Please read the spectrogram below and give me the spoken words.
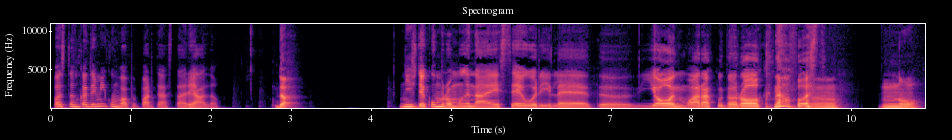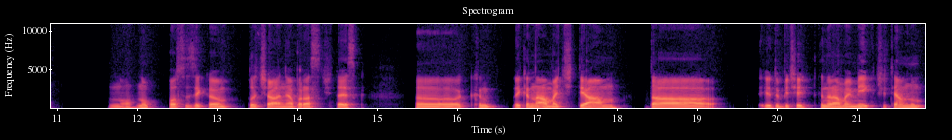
fost încă de mic cumva pe partea asta reală. Da, Nici de cum româna, eseurile, de Ion, moara cu noroc, n-a fost. Uh, nu. Nu, nu pot să zic că îmi plăcea neapărat să citesc. Uh, când, adică na, mai citeam, dar eu de obicei, când eram mai mic, citeam nu,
